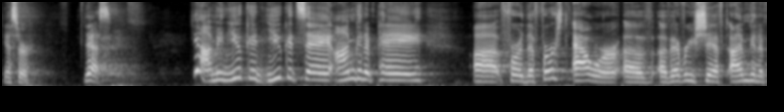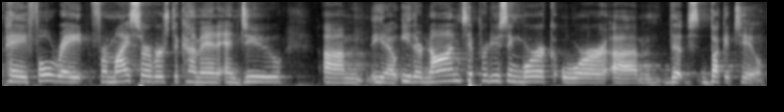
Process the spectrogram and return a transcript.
Yes, sir. Yes. Yeah, I mean you could you could say I'm going to pay uh, for the first hour of, of every shift, I'm going to pay full rate for my servers to come in and do um, you know, either non-tip producing work or um, the bucket two,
